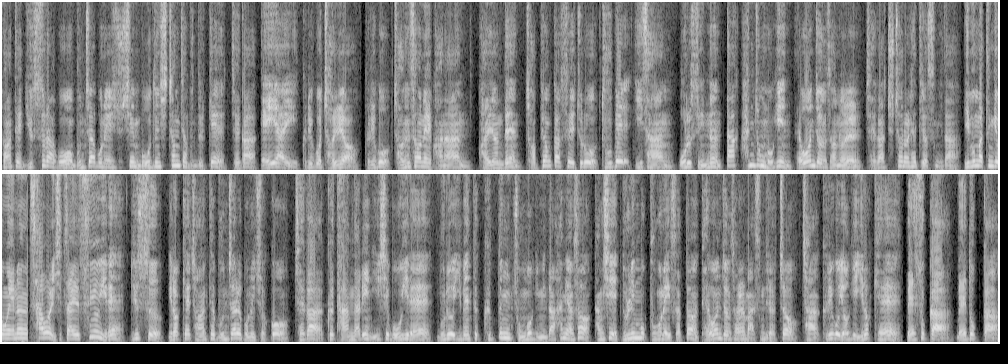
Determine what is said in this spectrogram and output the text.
저한테 뉴스라고 문자 보내주신 모든 시청자분들께 제가 AI 그리고 전력 그리고 전선에 관한 관련된 저평가 수혜주로 두 배 이상 오를 수 있는 딱 한 종목인 대원전선을 제가 추천을 해드렸습니다. 이분 같은 경우에는 4월 24일 수요일에 뉴스 이렇게 저한테 문자를 보내주셨고 제가 그 다음 날인 25일에 무료 이벤트 급등 종목입니다 하면서 당시 눌림목 부근에 있었던 대원전선을 말씀드렸죠. 자 그리고 여기 이렇게 매수가, 매도가,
